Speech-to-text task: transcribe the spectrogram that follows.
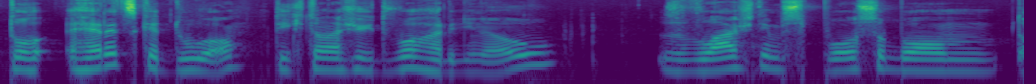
to herecké duo týchto našich dvoch hrdinov zvláštnym spôsobom, to,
